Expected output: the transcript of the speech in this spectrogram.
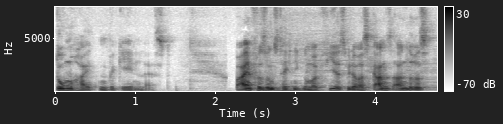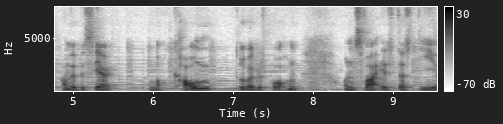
Dummheiten begehen lässt. Beeinflussungstechnik Nummer 4 ist wieder was ganz anderes, haben wir bisher noch kaum drüber gesprochen. Und zwar ist das die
